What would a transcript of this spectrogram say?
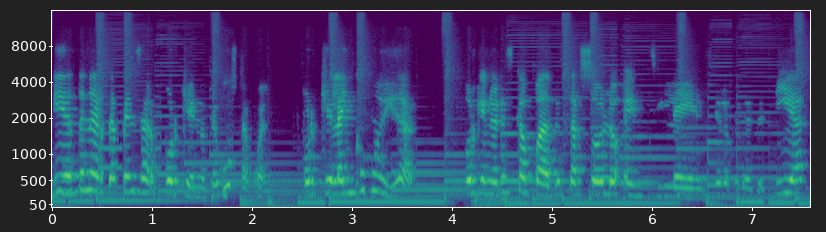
Y detenerte a pensar por qué no te gusta, cuál, por qué la incomodidad, porque no eres capaz de estar solo en silencio, lo que les decía,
